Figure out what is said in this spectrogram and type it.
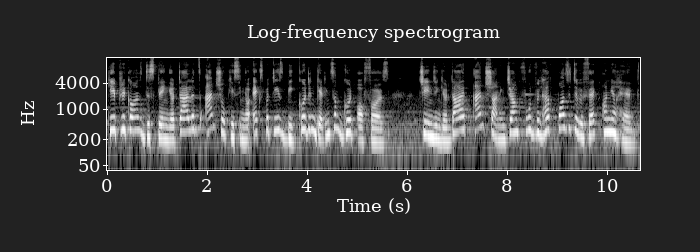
Capricorns displaying your talents and showcasing your expertise be good in getting some good offers. Changing your diet and shunning junk food will have positive effect on your health.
